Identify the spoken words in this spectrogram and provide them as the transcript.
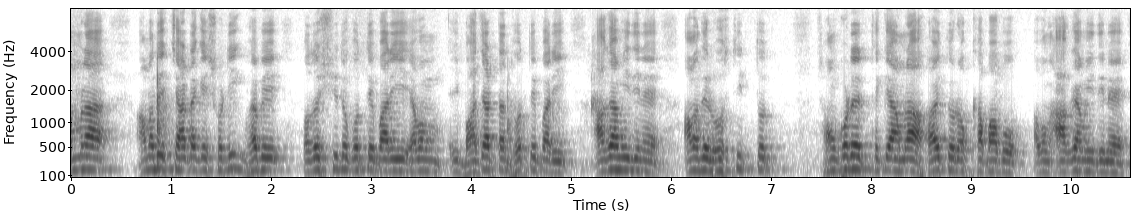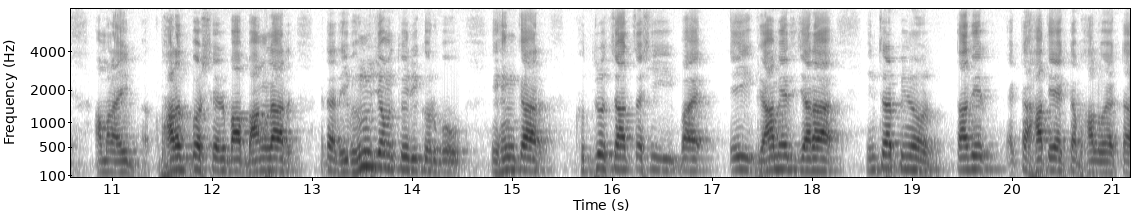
আমরা আমাদের চাটাকে সঠিকভাবে প্রদর্শিত করতে পারি এবং এই বাজারটা ধরতে পারি, আগামী দিনে আমাদের অস্তিত্ব সংকটের থেকে আমরা হয়তো রক্ষা পাবো এবং আগামী দিনে আমরা এই ভারতবর্ষের বা বাংলার একটা রেভিনিউ যেমন তৈরি করব, এখানকার ক্ষুদ্র চা চাষি বা এই গ্রামের যারা এন্টারপ্রিনর তাদের একটা হাতে একটা ভালো একটা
